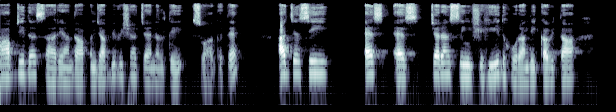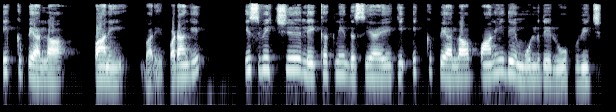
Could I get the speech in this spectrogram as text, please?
ਆਪ ਜੀ ਦਾ ਸਾਰਿਆਂ ਦਾ ਪੰਜਾਬੀ ਵਿਸ਼ਾ ਚੈਨਲ ਤੇ ਸਵਾਗਤ ਹੈ। ਅੱਜ ਅਸੀਂ ਐਸ ਐਸ ਚਰਨ ਸਿੰਘ ਸ਼ਹੀਦ ਹੋਰਾਂ ਦੀ ਕਵਿਤਾ ਇੱਕ ਪਿਆਲਾ ਪਾਣੀ ਬਾਰੇ ਪੜਾਂਗੇ ਇਸ ਵਿੱਚ ਲੇਖਕ ਨੇ ਦੱਸਿਆ ਹੈ ਕਿ ਇੱਕ ਪਿਆਲਾ ਪਾਣੀ ਦੇ ਮੁੱਲ ਦੇ ਰੂਪ ਵਿੱਚ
